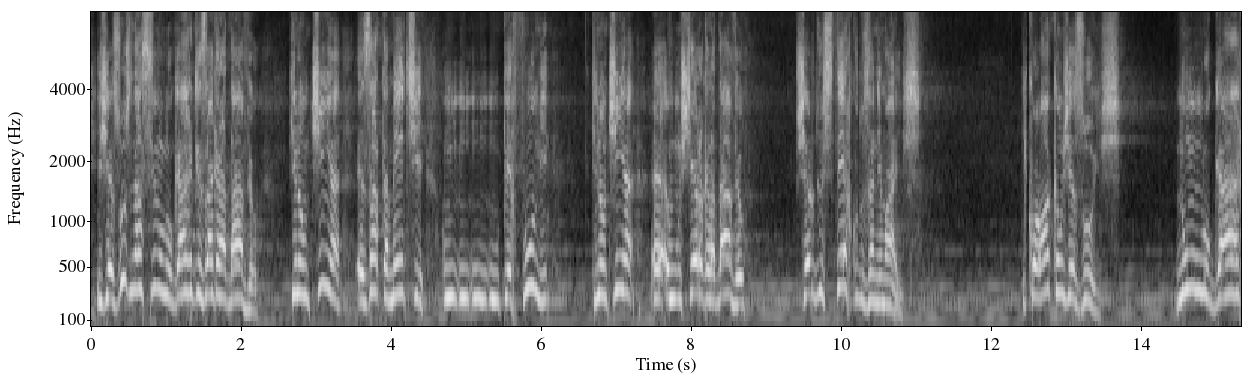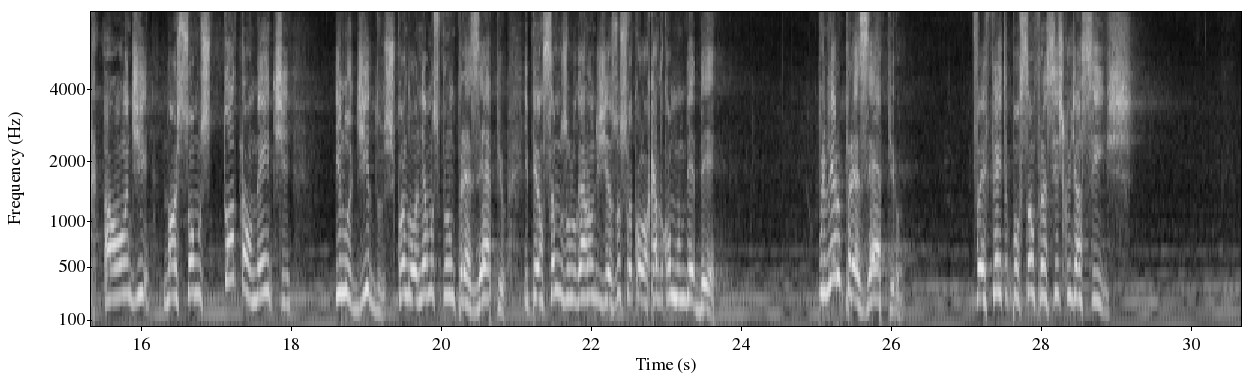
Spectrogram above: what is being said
E Jesus nasce num lugar desagradável, que não tinha exatamente um, um, um perfume, que não tinha é, um cheiro agradável, cheiro do esterco dos animais. E colocam Jesus num lugar onde nós somos totalmente iludidos quando olhamos para um presépio e pensamos no lugar onde Jesus foi colocado como um bebê. O primeiro presépio foi feito por São Francisco de Assis,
